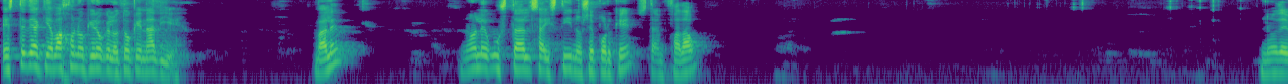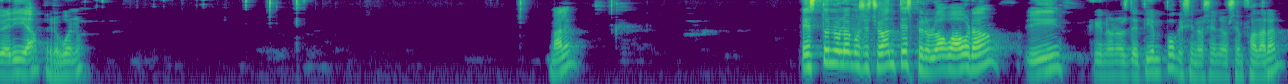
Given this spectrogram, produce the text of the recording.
Este de aquí abajo no quiero que lo toque nadie, ¿vale? No le gusta el Saisti, no sé por qué, está enfadado. No debería, pero bueno. ¿Vale? Esto no lo hemos hecho antes, pero lo hago ahora, y que no nos dé tiempo, que si no se nos enfadarán.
